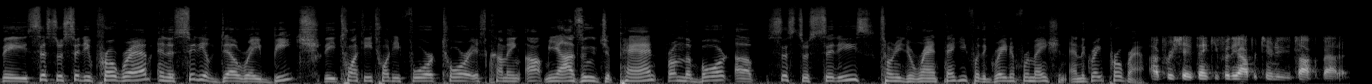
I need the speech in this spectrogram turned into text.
The Sister City program in the city of Delray Beach. The 2024 tour is coming up. Miyazu, Japan. From the board of Sister Cities, Tony Durante, thank you for the great information and the great program. I appreciate it. Thank you for the opportunity to talk about it.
